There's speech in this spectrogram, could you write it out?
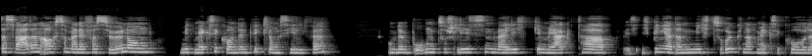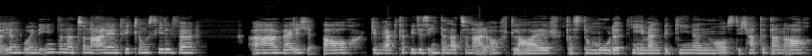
das war dann auch so meine Versöhnung mit Mexiko und Entwicklungshilfe, um den Bogen zu schließen, weil ich gemerkt habe, ich, ich bin ja dann nicht zurück nach Mexiko oder irgendwo in die internationale Entwicklungshilfe, äh, weil ich auch gemerkt habe, wie das international oft läuft, dass du Modethemen bedienen musst. Ich hatte dann auch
